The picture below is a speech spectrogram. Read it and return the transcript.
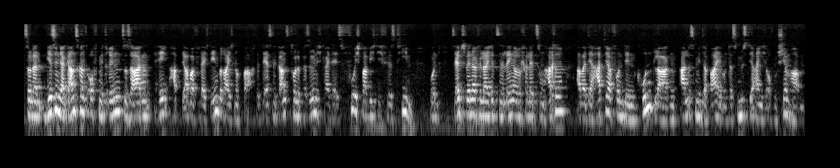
sondern wir sind ja ganz, ganz oft mit drin, zu sagen, hey, habt ihr aber vielleicht den Bereich noch beachtet? Der ist eine ganz tolle Persönlichkeit, der ist furchtbar wichtig fürs Team. Und selbst wenn er vielleicht jetzt eine längere Verletzung hatte, aber der hat ja von den Grundlagen alles mit dabei und das müsst ihr eigentlich auf dem Schirm haben.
